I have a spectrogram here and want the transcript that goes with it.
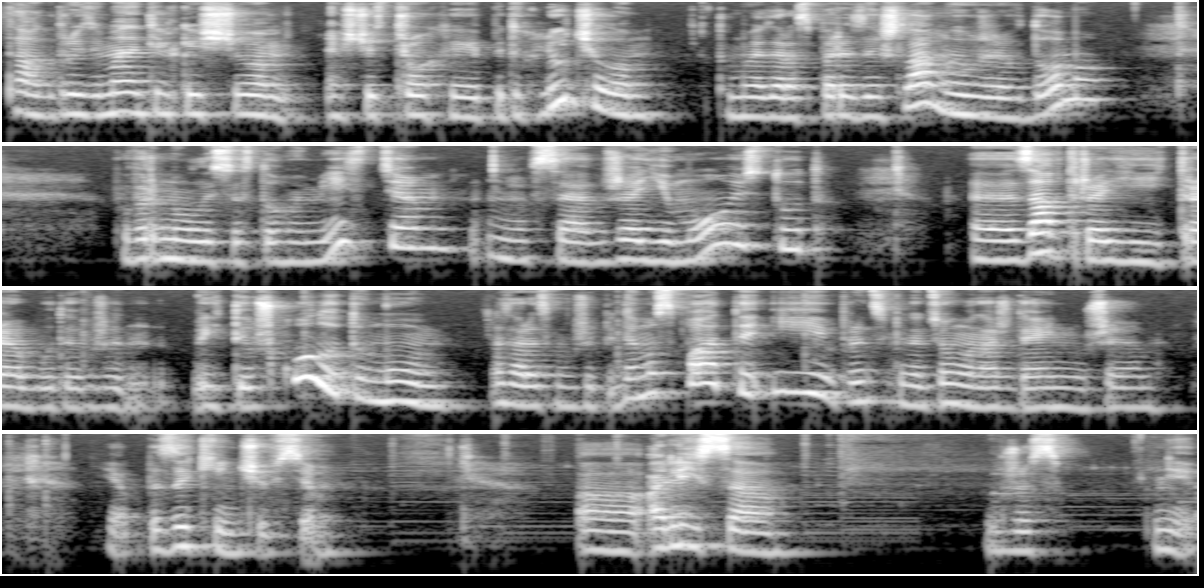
Так, друзі, в мене тільки що щось трохи підглючило, тому я зараз перезайшла, ми вже вдома. Повернулися з того місця, все, вже їмо ось тут. Е, Завтра їй треба буде вже йти в школу, тому зараз ми вже підемо спати, і, в принципі, на цьому наш день вже якби закінчився. Аліса вже Ні,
